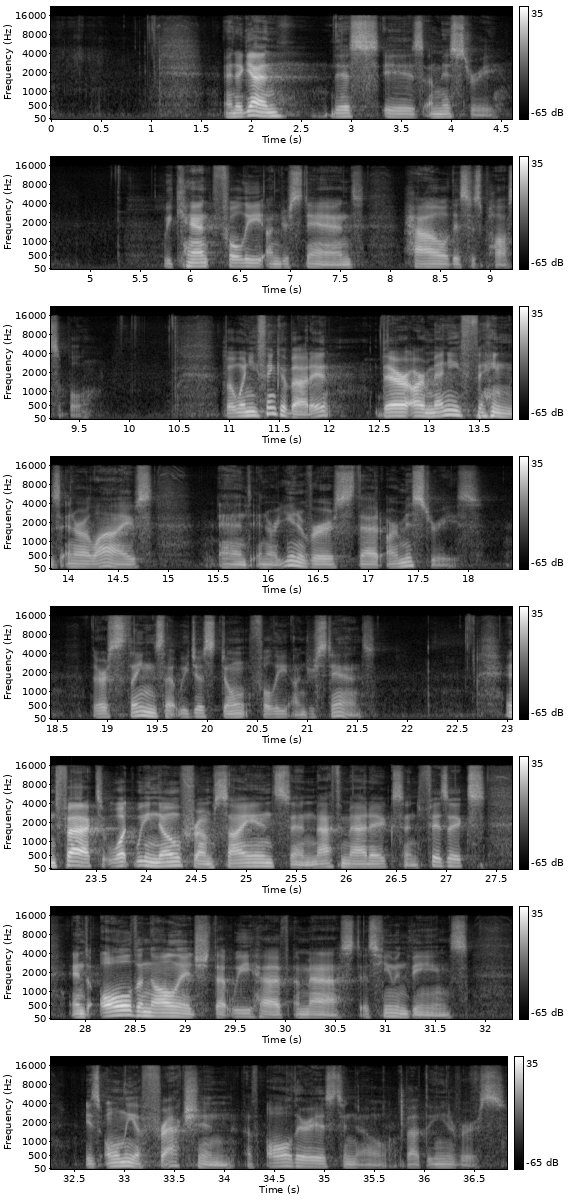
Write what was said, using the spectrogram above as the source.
And again, this is a mystery. We can't fully understand how this is possible. But when you think about it, there are many things in our lives and in our universe that are mysteries. There's things that we just don't fully understand. In fact, what we know from science and mathematics and physics and all the knowledge that we have amassed as human beings is only a fraction of all there is to know about the universe.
